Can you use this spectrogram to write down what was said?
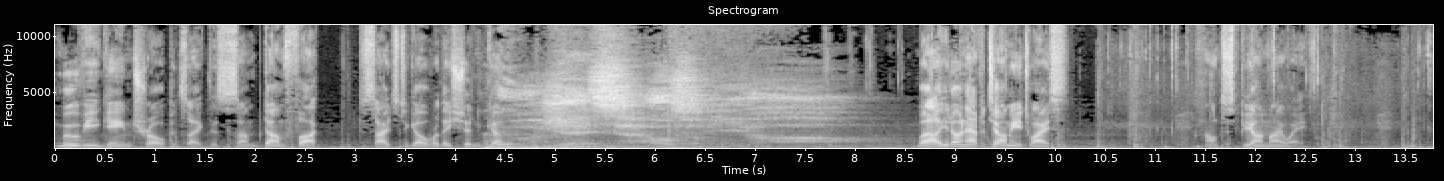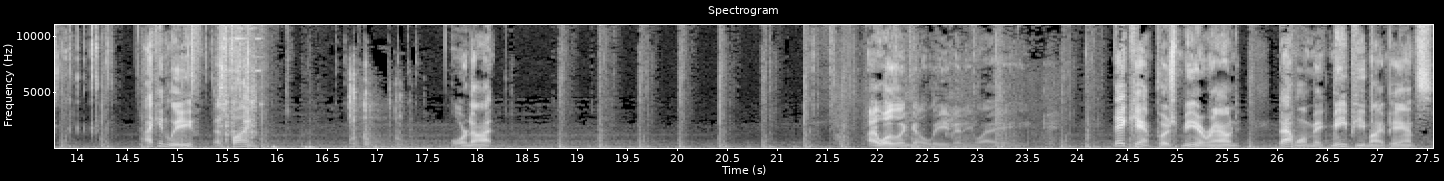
movie game trope. It's like this some dumb fuck decides to go where they shouldn't go. Well, you don't have to tell me twice. I'll just be on my way. I can leave. That's fine. Or not. I wasn't going to leave anyway. They can't push me around. That won't make me pee my pants.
